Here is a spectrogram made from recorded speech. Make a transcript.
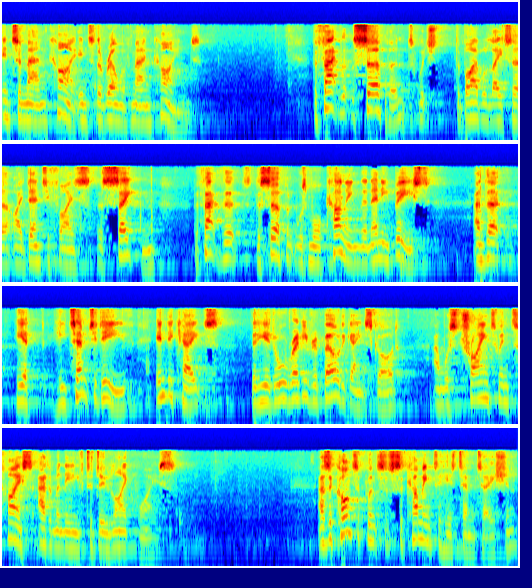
into mankind, into the realm of mankind. The fact that the serpent, which the Bible later identifies as Satan, the fact that the serpent was more cunning than any beast and that he, had, he tempted Eve indicates that he had already rebelled against God and was trying to entice Adam and Eve to do likewise. As a consequence of succumbing to his temptation,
